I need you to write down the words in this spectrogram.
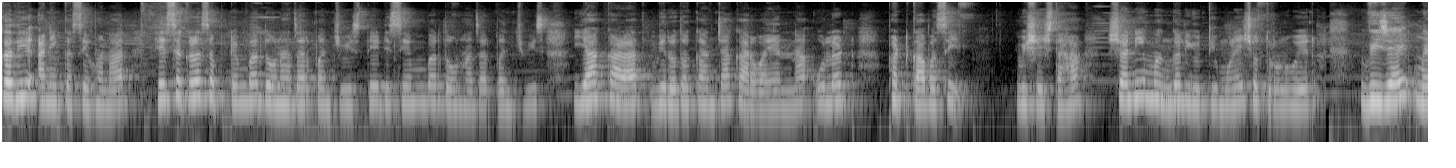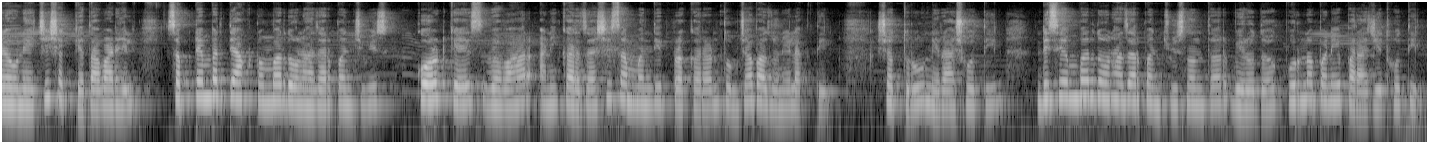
कधी आणि कसे होणार? हे सगळं सप्टेंबर दोन हजार पंचवीस ते डिसेंबर दोन हजार पंचवीस या काळात विरोधकांच्या कारवायांना उलट फटका बसेल. विशेषत शनी मंगल युतीमुळे शत्रूंवर विजय मिळवण्याची शक्यता वाढेल. सप्टेंबर ते ऑक्टोंबर दोन हजार पंचवीस कोर्ट केस व्यवहार आणि कर्जाशी संबंधित प्रकरण तुमच्या बाजूने लागतील. शत्रू निराश होतील. डिसेंबर दोन हजार पंचवीस नंतर विरोधक पूर्णपणे पराजित होतील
